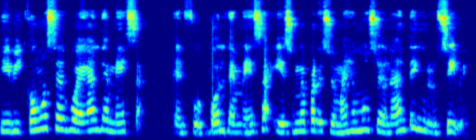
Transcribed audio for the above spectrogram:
y vi cómo se juega el de mesa, el fútbol de mesa, y eso me pareció más emocionante inclusive.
